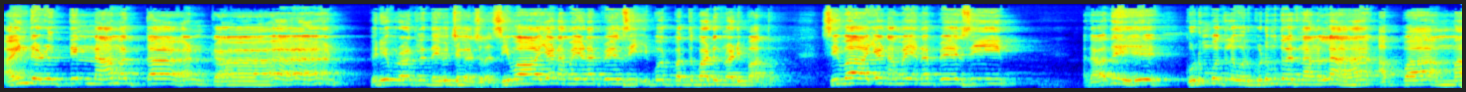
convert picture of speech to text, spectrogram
ஐந்தெழுத்தின் நாமத்தான் கான் பெரிய புராணத்தில் தெய்வச்சக சொல்ல சிவாய நம என பேசி இப்போ ஒரு பத்து பாட்டுக்கு முன்னாடி பார்த்தோம். சிவாய நம என பேசி அதாவது குடும்பத்தில் ஒரு குடும்பத்தில் இருந்தாங்கன்னா அப்பா அம்மா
